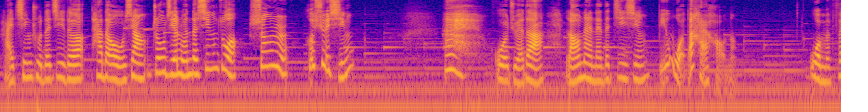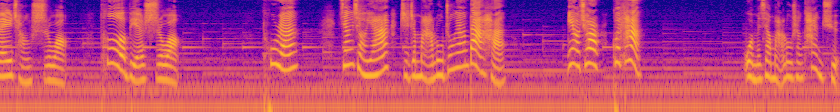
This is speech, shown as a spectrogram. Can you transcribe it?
还清楚的记得她的偶像周杰伦的星座、生日和血型。唉，我觉得老奶奶的记性比我的还好呢。我们非常失望，特别失望。突然。姜小牙指着马路中央大喊：“米小圈，快看！”我们向马路上看去，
